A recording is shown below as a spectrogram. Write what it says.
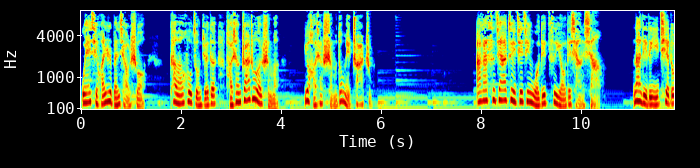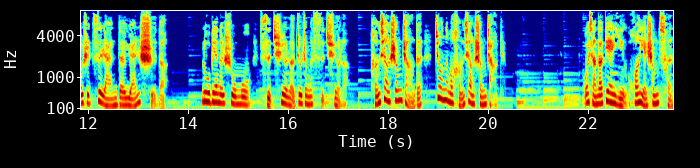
我也喜欢日本小说。看完后总觉得好像抓住了什么，又好像什么都没抓住。阿拉斯加最接近我对自由的想象，那里的一切都是自然的、原始的。路边的树木死去了，就这么死去了；横向生长的，就那么横向生长着。我想到电影《荒野生存》，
